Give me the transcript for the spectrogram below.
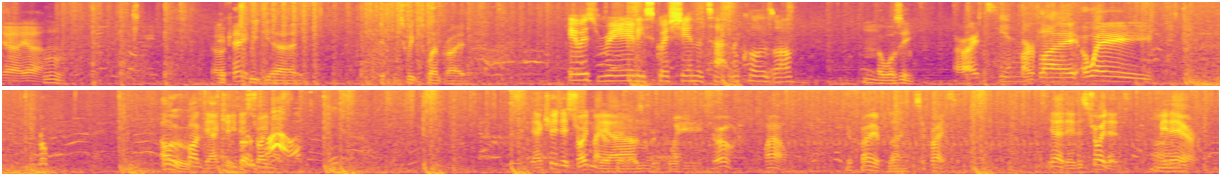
Yeah, yeah. Mm. Okay. If tweet, yeah, if the tweaks went right. It was really squishy in the technical as well. Hmm. Oh, was he? Alright. Yeah. Barfly away! Oh, oh fuck, they actually destroyed wow. my... They actually destroyed my, yeah, um, cool. my drone. Wow. Your firefly. Surprise. Yeah, they destroyed it. Oh, midair. Yeah.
